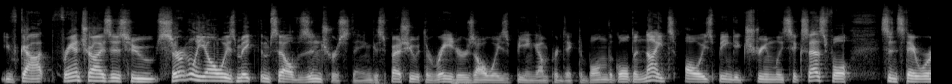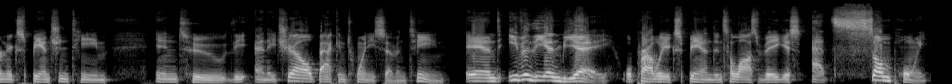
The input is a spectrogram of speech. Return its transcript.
You've got franchises who certainly always make themselves interesting, especially with the Raiders always being unpredictable and the Golden Knights always being extremely successful since they were an expansion team into the NHL back in 2017. And even the NBA will probably expand into Las Vegas at some point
